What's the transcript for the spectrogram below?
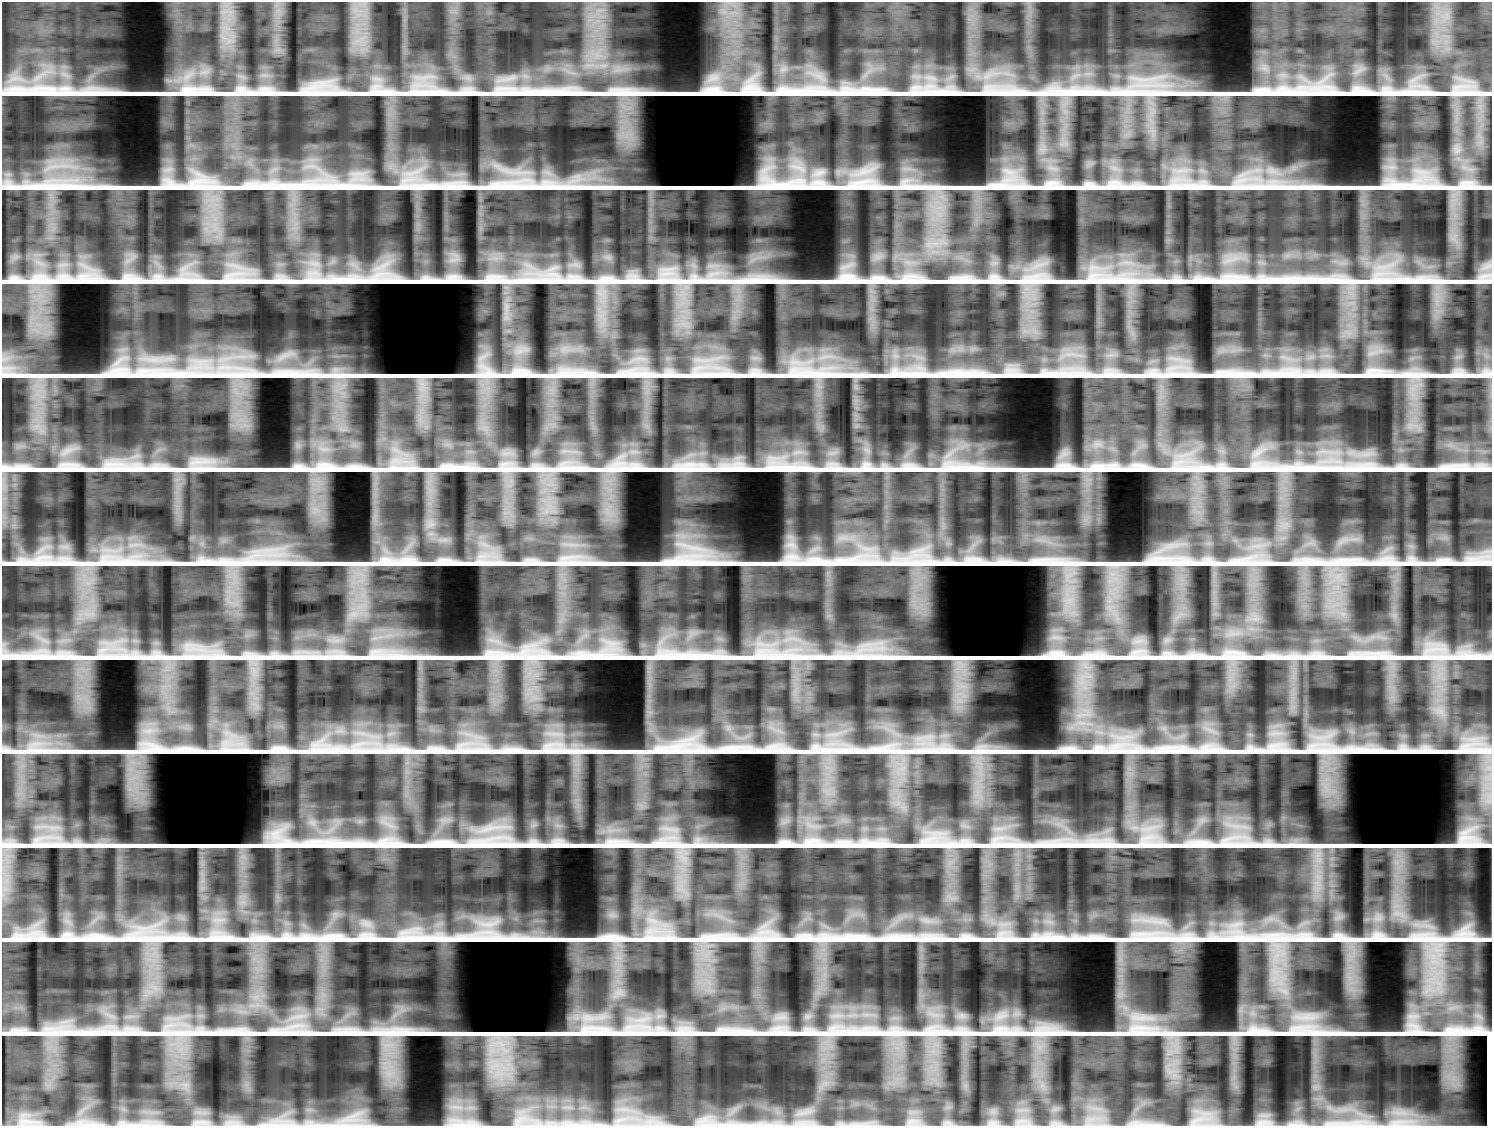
Relatedly, critics of this blog sometimes refer to me as she, reflecting their belief that I'm a trans woman in denial, even though I think of myself of a man, adult human male not trying to appear otherwise. I never correct them, not just because it's kind of flattering, and not just because I don't think of myself as having the right to dictate how other people talk about me, but because she is the correct pronoun to convey the meaning they're trying to express, whether or not I agree with it. I take pains to emphasize that pronouns can have meaningful semantics without being denotative statements that can be straightforwardly false, because Yudkowsky misrepresents what his political opponents are typically claiming, repeatedly trying to frame the matter of dispute as to whether pronouns can be lies, to which Yudkowsky says, no, that would be ontologically confused, whereas if you actually read what the people on the other side of the policy debate are saying, they're largely not claiming that pronouns are lies. This misrepresentation is a serious problem because, as Yudkowsky pointed out in 2007, to argue against an idea honestly, you should argue against the best arguments of the strongest advocates. Arguing against weaker advocates proves nothing, because even the strongest idea will attract weak advocates. By selectively drawing attention to the weaker form of the argument, Yudkowsky is likely to leave readers who trusted him to be fair with an unrealistic picture of what people on the other side of the issue actually believe. Kerr's article seems representative of gender critical, TERF, concerns. I've seen the post linked in those circles more than once, and it's cited an embattled former University of Sussex professor Kathleen Stock's book Material Girls.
